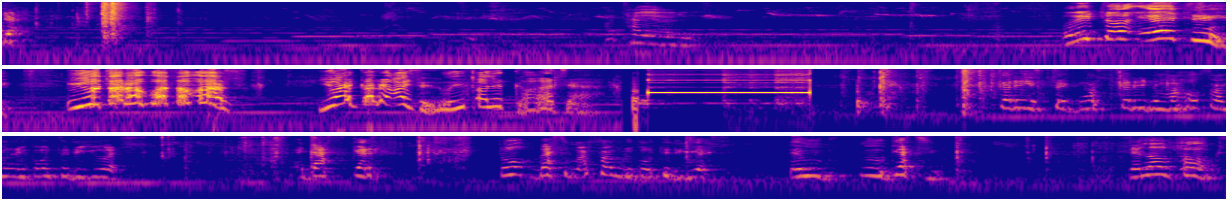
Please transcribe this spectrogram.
there. I'm tired of this. Talk 80. You talk about of us. You are calling ISIS. You call it culture. Scary is taking more scary than my whole family going to the US. And that's scary. Don't mess with my family going to the US. They will, will get you. They love dogs.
